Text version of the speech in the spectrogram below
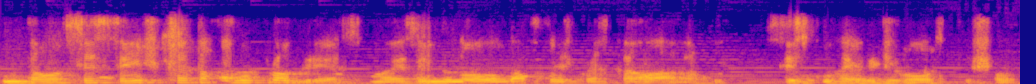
Então você sente que você tá fazendo progresso, mas ainda não é o bastante pra escalar. Você escorrega de volta pro chão.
